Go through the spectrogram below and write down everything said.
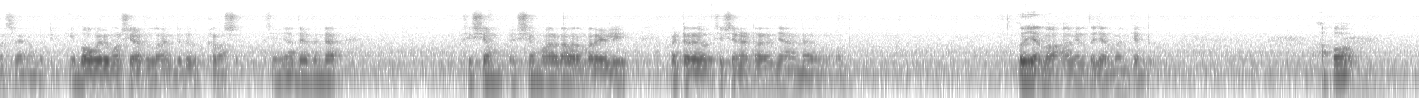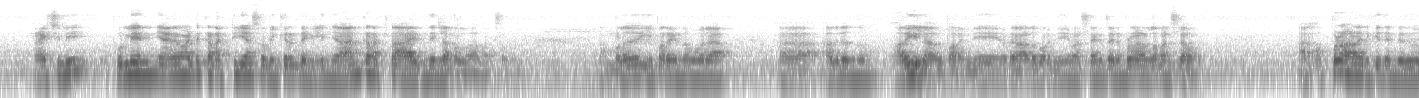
മനസ്സിലാക്കാൻ പറ്റി. ഈ ഭോഗരമർഷിയായിട്ടുള്ള എന്റെ ഒരു കണക്ഷൻ വെച്ച് കഴിഞ്ഞാൽ അദ്ദേഹത്തിന്റെ ശിഷ്യം ശിഷ്യന്മാരുടെ പരമ്പരയിൽ പെട്ടൊരു ശിഷ്യനായിട്ടാണ് ഞാനുണ്ടായിരുന്നത്. ഒരു ജന്മം അങ്ങനത്തെ ജന്മം എനിക്കുണ്ട്. അപ്പോൾ ആക്ച്വലി പുള്ളി ഞാനുമായിട്ട് കണക്ട് ചെയ്യാൻ ശ്രമിക്കുന്നുണ്ടെങ്കിൽ ഞാൻ കണക്ട് ആയിരുന്നില്ല എന്നുള്ളതാണ് വാസ്തവം. നമ്മൾ ഈ പറയുന്ന പോലെ അതിലൊന്നും അറിയില്ല. അത് പറഞ്ഞ് ഒരാൾ പറഞ്ഞ് മനസ്സിലാക്കി തരുമ്പോഴാണല്ലോ മനസ്സിലാവുന്നത്. അപ്പോഴാണ് എനിക്ക് ഇതിന്റെ ഒരു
